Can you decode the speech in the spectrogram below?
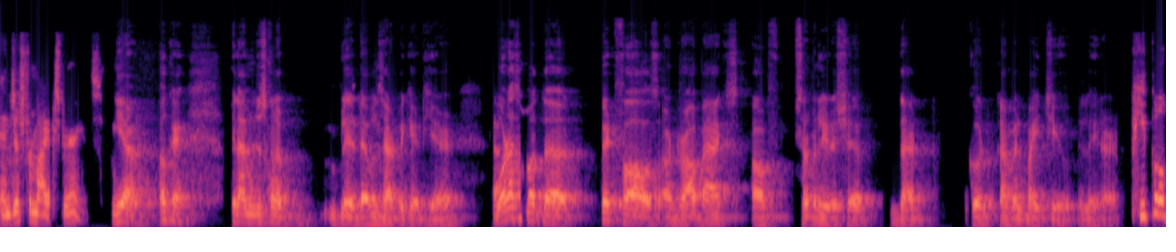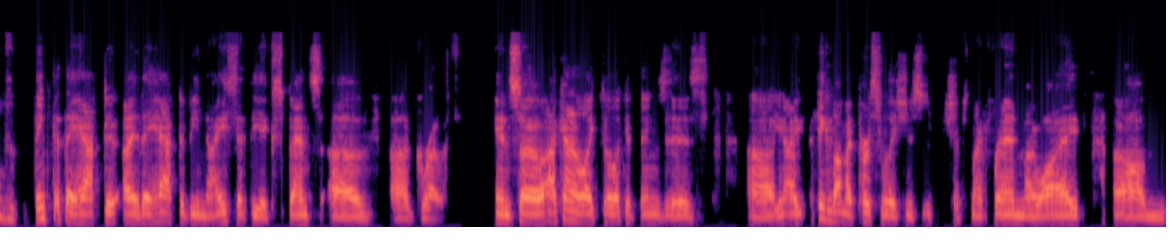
and just from my experience. Yeah. Okay. And I'm just going to play the devil's advocate here. Yeah. What are some of the pitfalls or drawbacks of servant leadership that could come and bite you later? People think that they have to uh, they have to be nice at the expense of uh, growth, and so I kind of like to look at things as uh, you know I think about my personal relationships, my friend, my wife. Um,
